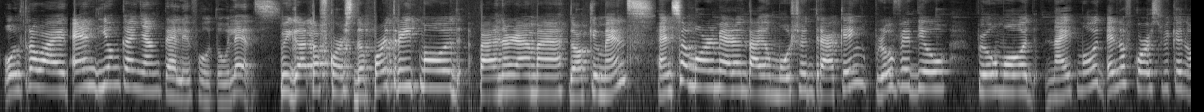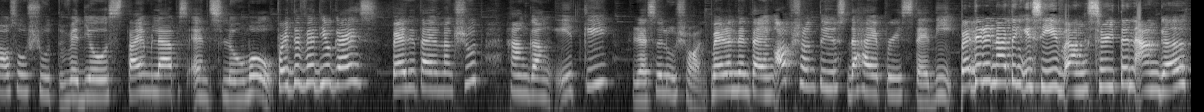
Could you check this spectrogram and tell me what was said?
ultra-wide, and yung kanyang telephoto lens. We got, of course, the portrait mode, panorama, documents, and some more. Meron tayong motion tracking, pro video, Pro mode, night mode, and of course, we can also shoot videos, time-lapse, and slow-mo. For the video guys, pwede tayo mag-shoot hanggang 8K resolution. Meron din tayong option to use the Hyper Steady. Pwede rin nating i-save ang certain angle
